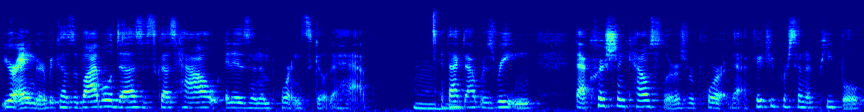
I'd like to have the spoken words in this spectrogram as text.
your anger because the Bible does discuss how it is an important skill to have. In fact, I was reading that Christian counselors report that 50% of people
